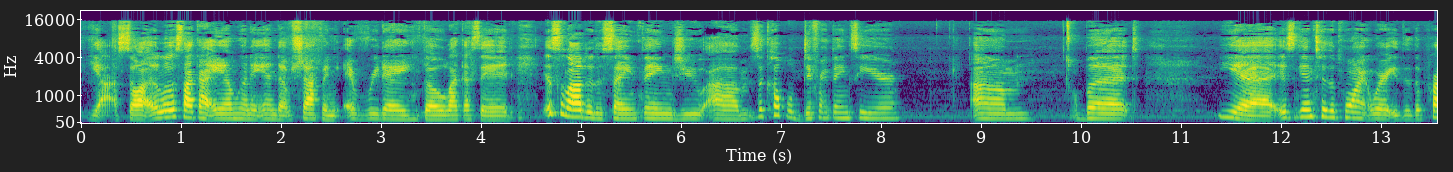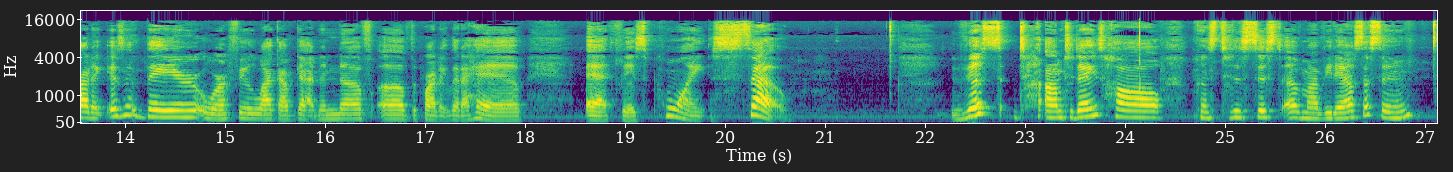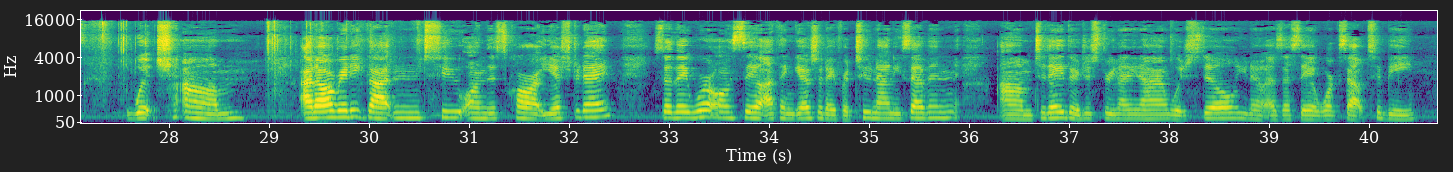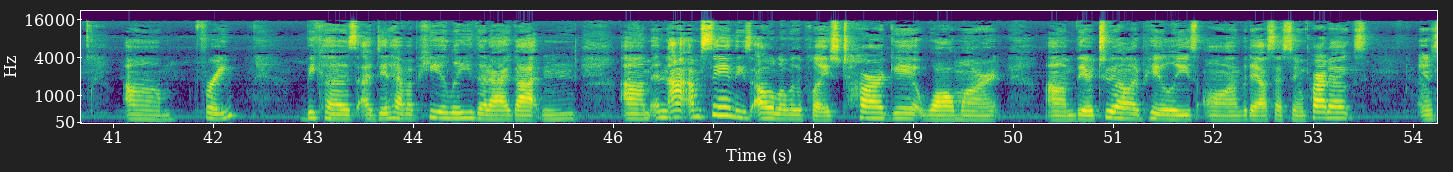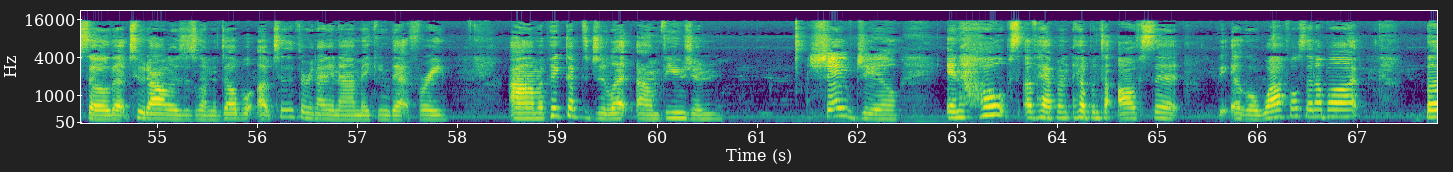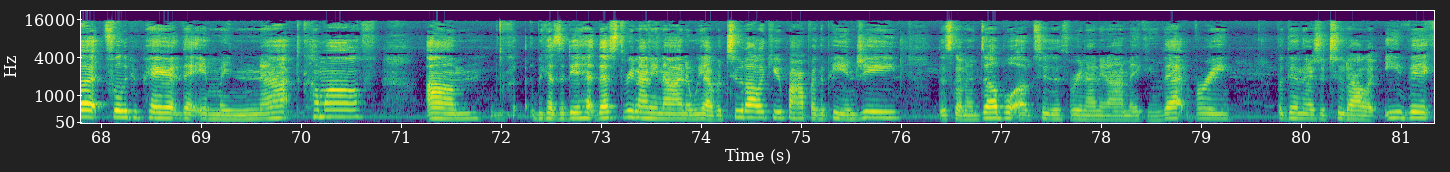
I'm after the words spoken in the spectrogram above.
Yeah, so it looks like I am going to end up shopping every day. Though, like I said, it's a lot of the same things. You, um, it's a couple different things here. Um, but yeah, it's getting to the point where either the product isn't there or I feel like I've gotten enough of the product that I have at this point. So, this um, today's haul consists of my Vidal Sassoon, which um, I'd already gotten two on this card yesterday. So they were on sale, I think, yesterday for two ninety seven. Um, today they're just three ninety nine, which still, you know, as I said, it works out to be um, free because I did have a Peely that I gotten. Um, and I, am seeing these all over the place Target, Walmart. Um, there are $2 Peelys on Vidal Sassoon products. And so that $2 is going to double up to the $3.99, making that free. Um, I picked up the Gillette um, Fusion Shave Gel in hopes of helping to offset the Eggo waffles that I bought, but fully prepared that it may not come off um, because it did. Ha- that's three ninety nine, and we have a two dollar coupon for the P and G that's going to double up to the three ninety nine, making that free. But then there's a two dollar Evic,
